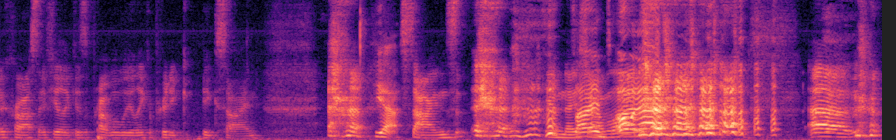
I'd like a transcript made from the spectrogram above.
across. I feel like is probably like a pretty big sign. yeah. Signs. Night Signs. Shyamalan. um,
